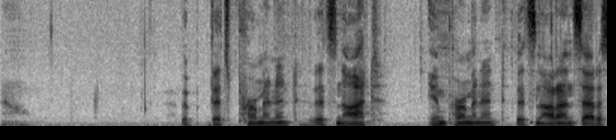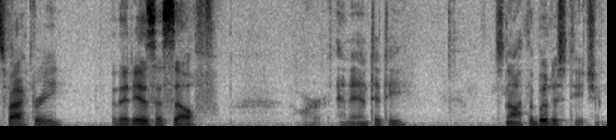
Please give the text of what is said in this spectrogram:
you know, that's permanent, that's not impermanent, that's not unsatisfactory, that is a self or an entity. It's not the Buddhist teaching.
